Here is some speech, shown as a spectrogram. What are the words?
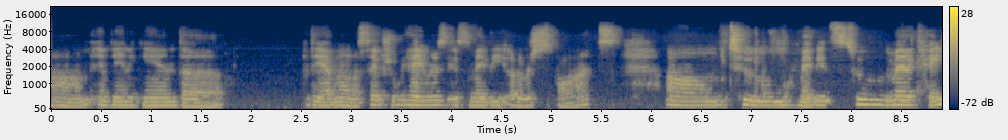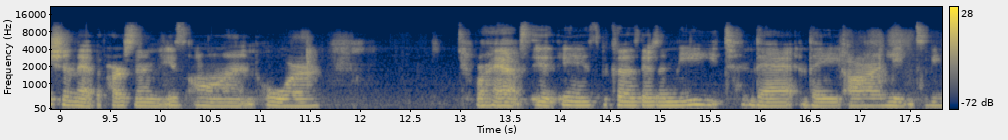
Um, and then again the the abnormal sexual behaviors is maybe a response um, to maybe it's to the medication that the person is on or perhaps it is because there's a need that they are needing to be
